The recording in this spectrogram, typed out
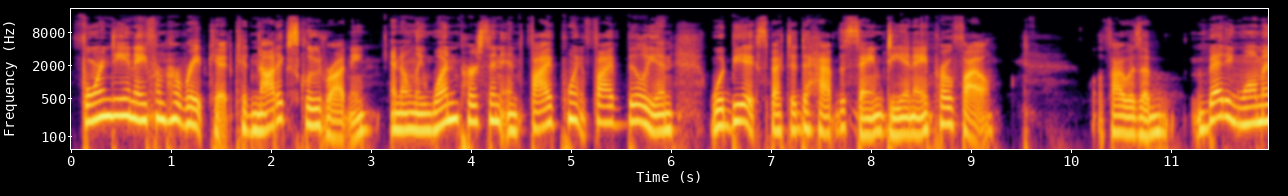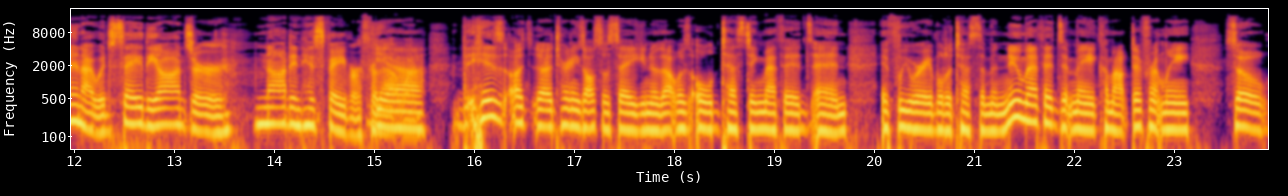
Foreign DNA from her rape kit could not exclude Rodney, and only one person in 5.5 billion would be expected to have the same DNA profile. Well, if I was a betting woman, I would say the odds are not in his favor for that yeah. one. His uh, attorneys also say, you know, that was old testing methods. And if we were able to test them in new methods, it may come out differently. So,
